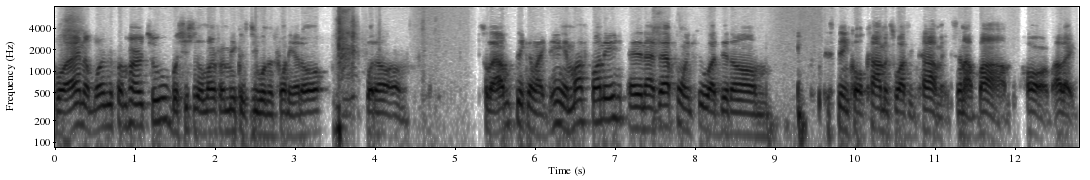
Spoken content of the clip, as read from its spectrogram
But I ended up learning from her too. But she should have learned from me because she wasn't funny at all. But um, so like, I'm thinking like, damn, am I funny? And at that point too, I did um this thing called comics watching comics, and I bombed horrible. I like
